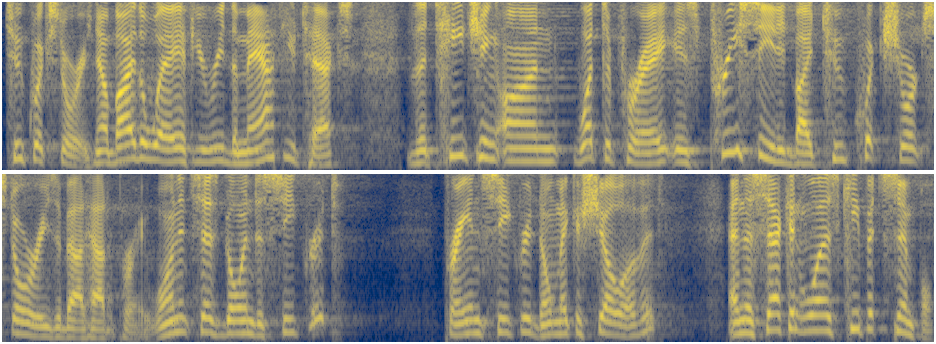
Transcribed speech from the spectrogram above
Two quick stories. Now, by the way, if you read the Matthew text, the teaching on what to pray is preceded by two quick short stories about how to pray. One, it says go into secret, pray in secret, don't make a show of it. And the second was keep it simple.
